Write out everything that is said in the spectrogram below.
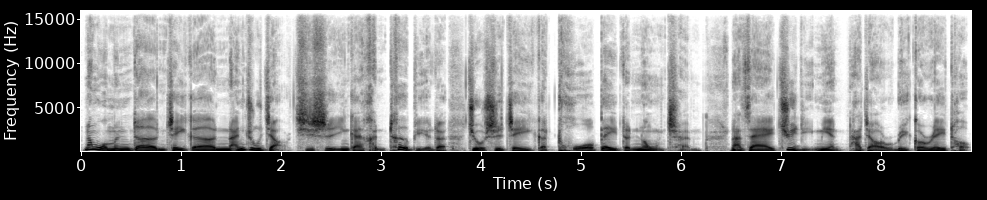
那我们的这个男主角其实应该很特别的，就是这一个驼背的弄臣。那在剧里面，他叫 Rigoletto。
